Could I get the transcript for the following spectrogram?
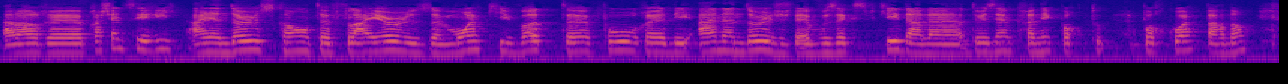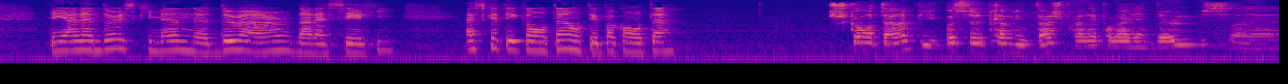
Alors, euh, prochaine série, Islanders contre Flyers. Moi qui vote pour euh, les Islanders, je vais vous expliquer dans la deuxième chronique pour pourquoi. Pardon. Les Islanders qui mènent 2 à 1 dans la série. Est-ce que tu es content ou t'es pas content? Je suis content, puis pas surpris en même temps, je prenais pour les Islanders. Euh,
